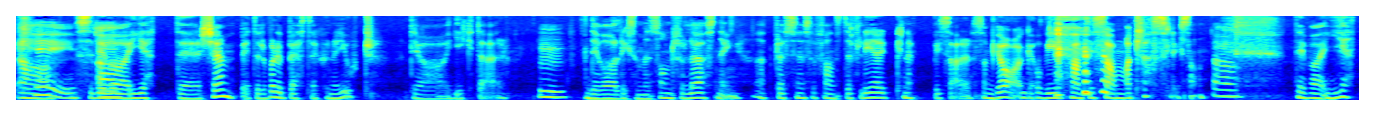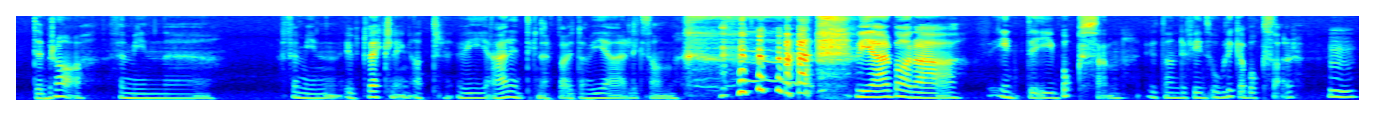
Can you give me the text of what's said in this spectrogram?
Okej. Ja, så det Ja. var jättekämpigt och det var det bästa jag kunde gjort. att Jag gick där. Mm. Det var liksom en sån förlösning. Att plötsligt så fanns det fler knäppisar som jag och vi fanns i samma klass. Liksom. Ja. Det var jättebra för min, eh, för min utveckling. Att vi är inte knäppa utan vi är liksom... vi är bara inte i boxen utan det finns olika boxar. Mm.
